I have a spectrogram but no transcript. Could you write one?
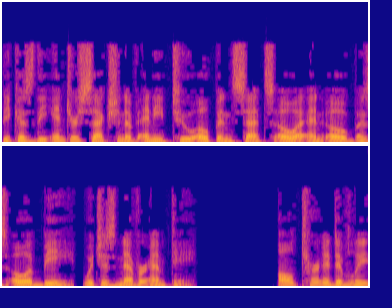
because the intersection of any two open sets OA and OB is OA B, which is never empty. Alternatively,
